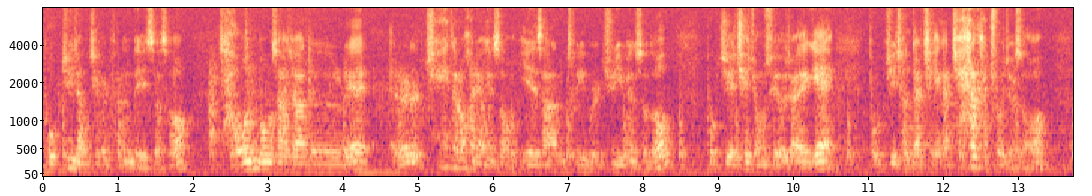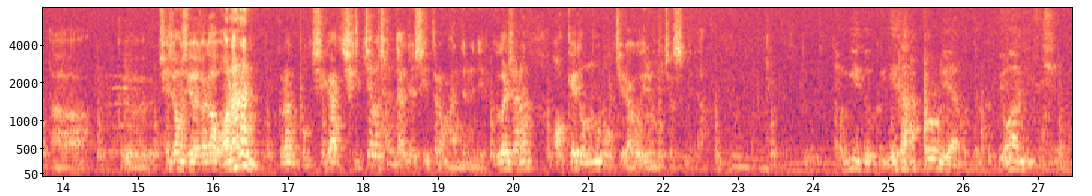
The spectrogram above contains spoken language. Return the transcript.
복지 정책을 펴는 데 있어서 자원봉사자들의 를 제대로 활용해서 예산 투입을 줄이면서도 복지의 최종 수요자에게 복지 전달 체계가 잘 갖추어져서 어, 그 최종 수요자가 원하는 그런 복지가 실제로 전달될 수 있도록 만드는 일 그걸 저는 어깨동무 복지라고 이름 붙였습니다. 경기도 그 예산 확보를 위한 묘안이 있으시거든요.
